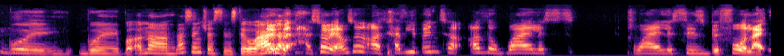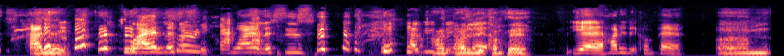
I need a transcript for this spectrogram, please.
boy, boy. But uh, nah, that's interesting. Still, No, I like, but sorry, I was going to ask: Have you been to other wireless wirelesses before? Like, how Oh, did yeah. it? Wireless. Sorry, wirelesses. How, how did it compare? Yeah, how did it compare? Um,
